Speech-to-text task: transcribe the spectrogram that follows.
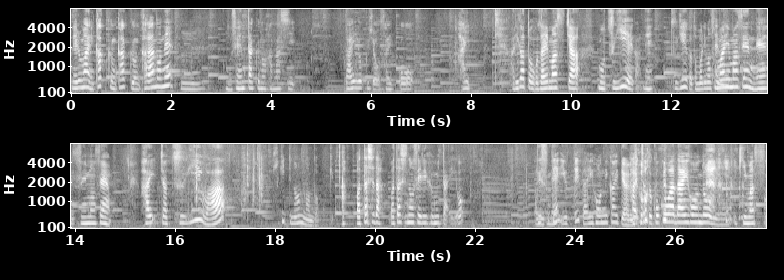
寝る前にかっくんかっくんからのねうん。この洗濯の話。大浴場最高。はい。ありがとうございます。じゃあもう次へがね。次へが止まりませんね。止まりませんね。すいませんはいじゃあ次は次って何なんだっけ？あ私だ。私のセリフみたいよ。ですね。言って台本に書いてあるよ、はい、ちょっとここは台本通りに行きます。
